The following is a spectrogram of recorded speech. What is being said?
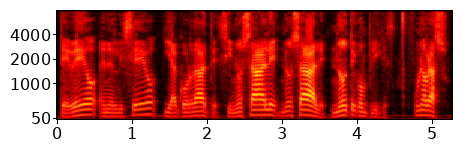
Te veo en el liceo y acordate, si no sale, no sale. No te compliques. Un abrazo.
